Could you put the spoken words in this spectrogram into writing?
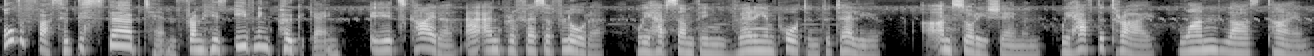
All the fuss had disturbed him from his evening poker game. It's Kyra a- and Professor Flora. We have something very important to tell you. I'm sorry, Shaman. We have to try one last time.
